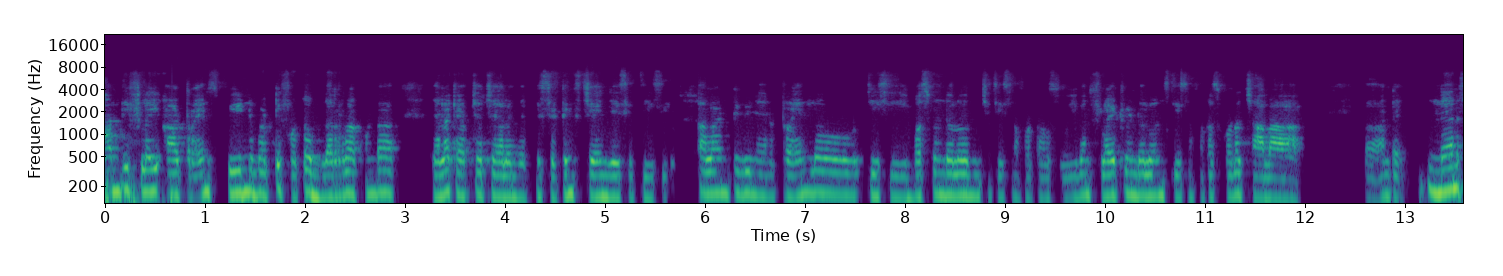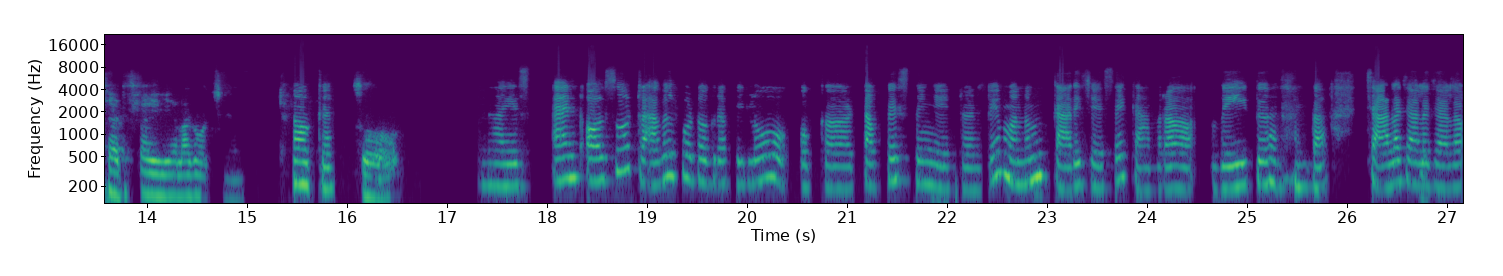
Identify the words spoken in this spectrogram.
ఆన్ ది ఫ్లై ఆ ట్రైన్ స్పీడ్ని బట్టి ఫోటో బ్లర్ రాకుండా ఎలా క్యాప్చర్ చేయాలని చెప్పి సెట్టింగ్స్ చేంజ్ చేసి తీసి అలాంటివి నేను ట్రైన్లో తీసి బస్ విండోలో నుంచి తీసిన ఫొటోస్ ఈవెన్ ఫ్లైట్ విండోలో నుంచి తీసిన ఫొటోస్ కూడా చాలా అంటే నేను సాటిస్ఫై అయ్యేలాగా వచ్చినాయి. Okay so nice and also travel ఫోటోగ్రఫీలో ఒక టఫెస్ట్ థింగ్ ఏంటంటే మనం క్యారీ చేసే కెమెరా వెయిట్ అదంతా చాలా చాలా చాలా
